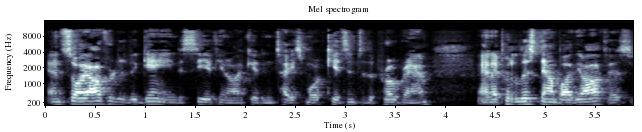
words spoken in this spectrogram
and so I offered it again to see if you know I could entice more kids into the program. And I put a list down by the office,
